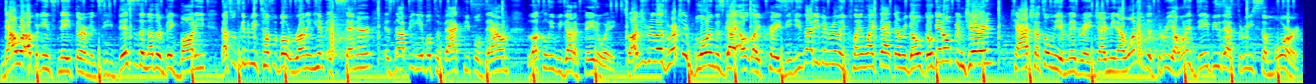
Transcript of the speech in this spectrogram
Now we're up against Nate Thurmond. See, this is another big body. That's what's going to be tough about running him at center is not being able to back people down. Luckily, we got a fadeaway. So I just realized we're actually blowing this guy out like crazy. He's not even really playing like that. There we go. Go get open, Jaren. Catch. That's only a mid-range. I mean, I wanted the three. I want to debut that three some more.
